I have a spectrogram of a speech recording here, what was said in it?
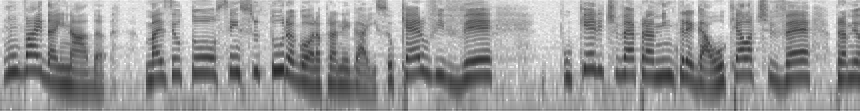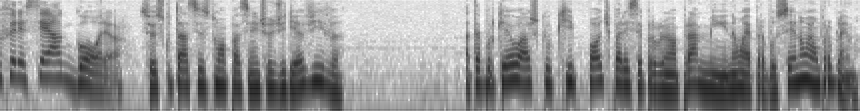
não vai dar em nada, mas eu tô sem estrutura agora para negar isso. Eu quero viver o que ele tiver para me entregar, o que ela tiver para me oferecer agora. Se eu escutasse isso de uma paciente, eu diria viva. Até porque eu acho que o que pode parecer problema para mim e não é para você, não é um problema.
